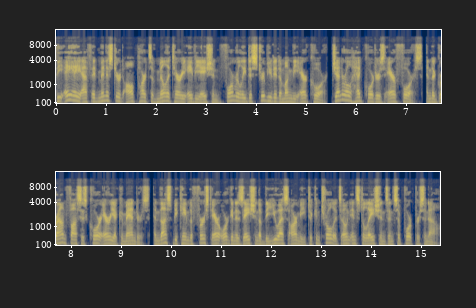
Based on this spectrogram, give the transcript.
The AAF administered all parts of military aviation formerly distributed among the Air Corps, General Headquarters Air Force, and the Ground Forces Corps Area Commanders, and thus became the first air organization of the U.S. Army to control its own installations and support personnel.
